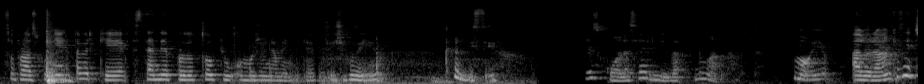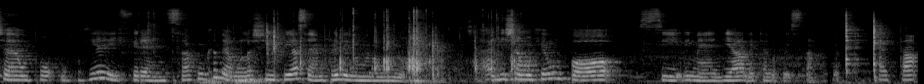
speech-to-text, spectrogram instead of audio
sopra la spugnetta perché stende il prodotto più omogeneamente. Si dice così? Credo di sì. E a scuola si arriva da una all'altra. Muoio. Allora, anche se c'è un po' un pochino di differenza, comunque abbiamo la cipria sempre del numero 1. Cioè, diciamo che un po' si rimedia mettendo questa. aspetta.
